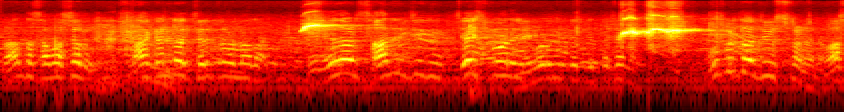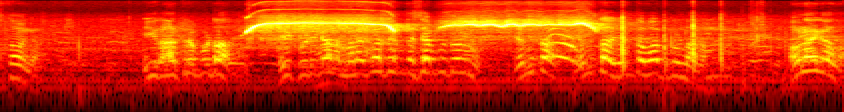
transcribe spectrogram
ప్రాంత సమస్యలు నాకంటూ చరిత్ర ఉన్నాను నేను ఏదో సాధించి నేను చేసుకోవాలి ఈ ఊపిరితో జీవిస్తున్నాను వాస్తవంగా. ఈ రాత్రి పూట ఈ గుడికాల మన కోసం ఎంత ఎంత ఎంత ఎంత ఓపిక ఉండాలి? అవునా కదా?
